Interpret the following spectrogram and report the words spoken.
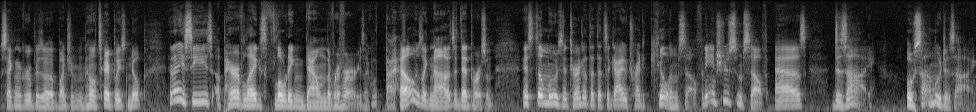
Second group is a bunch of military police, nope. And then he sees a pair of legs floating down the river. He's like, what the hell? He's like, nah, that's a dead person and it still moves. And it turns out that that's a guy who tried to kill himself. And he introduced himself as Dazai, Osamu Dazai.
